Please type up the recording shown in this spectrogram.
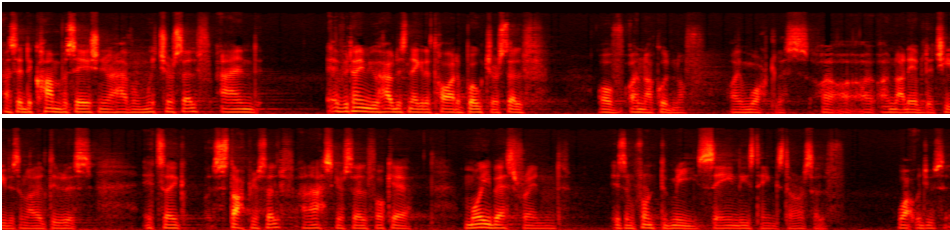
I said the conversation you're having with yourself, and every time you have this negative thought about yourself, of I'm not good enough, I'm worthless, I, I'm not able to achieve this, and I'll do this. It's like stop yourself and ask yourself, okay, my best friend is in front of me saying these things to herself. What would you say?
